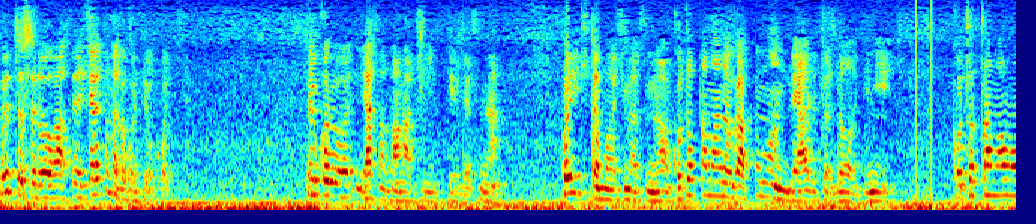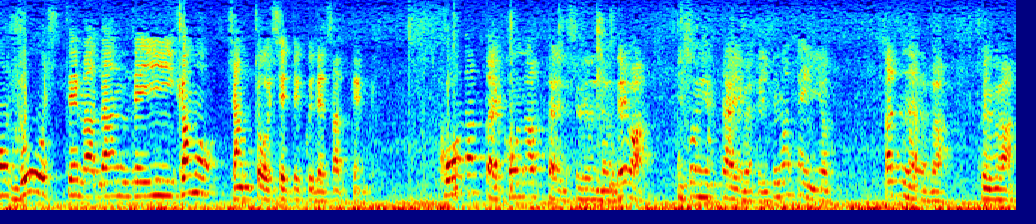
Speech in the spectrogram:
ふっとそれを忘れちゃうとまたこっちをこっちゃう。でこれを八十間が次っていうんですが小雪と申しますのは言霊の学問であると同時に言霊をどうして学んでいいかもちゃんと教えてくださってんですこうなったりこうなったりするのでは急ぎ二人はできませんよ。なぜならばそれは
